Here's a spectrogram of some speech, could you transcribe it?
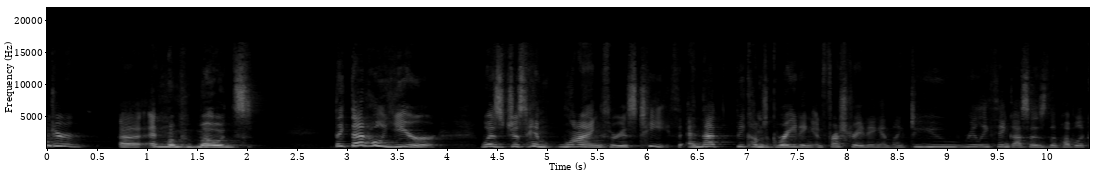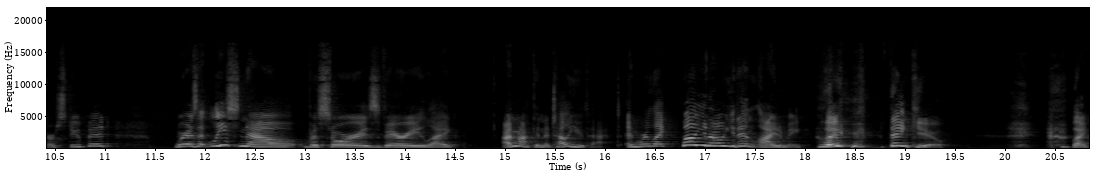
under uh, Edna Mode's like that whole year was just him lying through his teeth and that becomes grating and frustrating and like do you really think us as the public are stupid Whereas at least now Vasseur is very like, I'm not going to tell you that. And we're like, well, you know, you didn't lie to me. Like, thank you. like,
